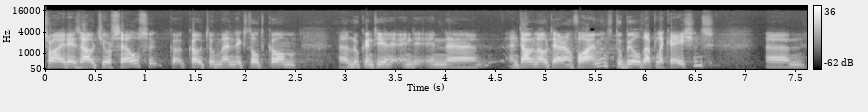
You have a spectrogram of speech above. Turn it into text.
try this out yourselves. Go, to mendix.com, uh, look into in, in, uh, and download their environment to build applications. Um,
